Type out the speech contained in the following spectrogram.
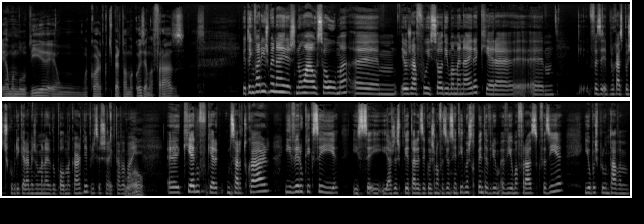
É uma melodia? É um acorde que desperta alguma coisa? É uma frase? Eu tenho várias maneiras, não há só uma. Eu já fui só de uma maneira, que era fazer. Por acaso depois descobri que era a mesma maneira do Paul McCartney, por isso achei que estava bem. Uh, que, é no- que era começar a tocar e ver o que é que saía. E, sa- e- às vezes podia estar a dizer coisas que não faziam sentido, mas de repente havia, havia uma frase que fazia e eu depois perguntava-me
